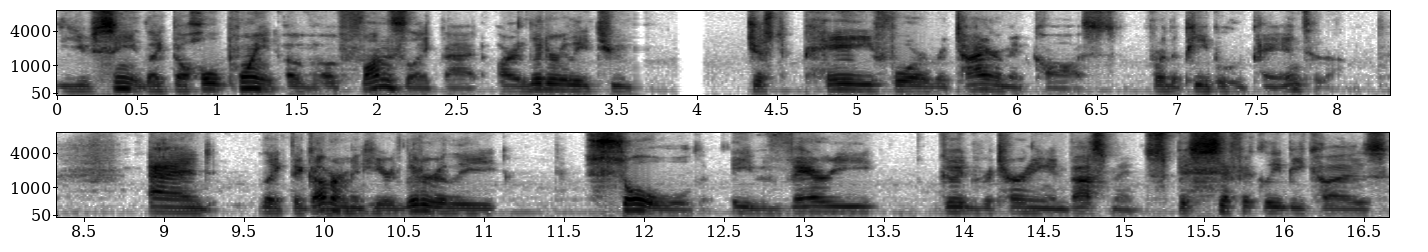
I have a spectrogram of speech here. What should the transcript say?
you've seen like the whole point of, of funds like that are literally to just pay for retirement costs for the people who pay into them. And like the government here literally sold a very good returning investment specifically because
